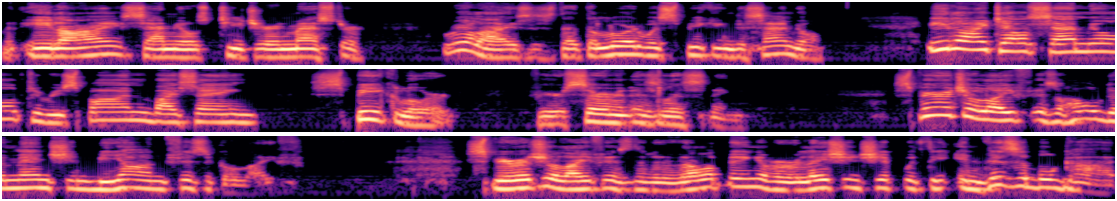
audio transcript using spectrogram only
But Eli, Samuel's teacher and master, realizes that the Lord was speaking to Samuel. Eli tells Samuel to respond by saying, Speak, Lord, for your servant is listening. Spiritual life is a whole dimension beyond physical life. Spiritual life is the developing of a relationship with the invisible God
